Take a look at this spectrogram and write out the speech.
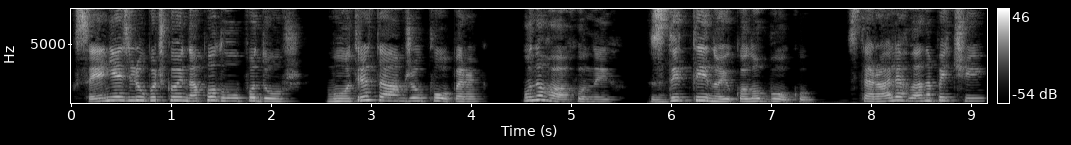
Ксенія з Любочкою на полу подовж, Мотря там же упоперек, у ногах у них, з дитиною коло боку. Стара лягла на печі,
